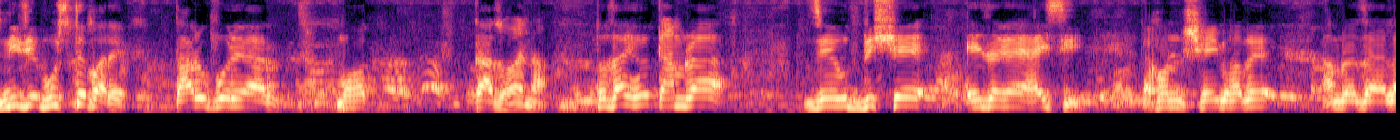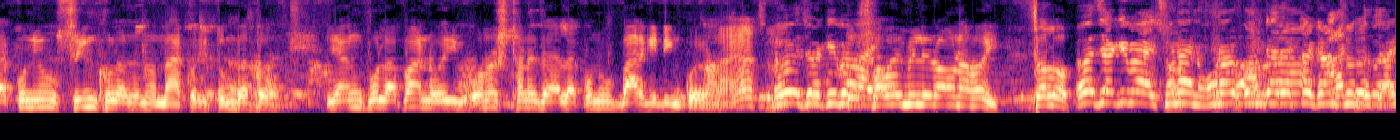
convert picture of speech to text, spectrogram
নিজে বুঝতে পারে তার উপরে আর মহৎ কাজ হয় না। তো যাই হোক আমরা যে উদ্দেশ্যে এই জায়গায় আইছি এখন সেইভাবে আমরা যাইলা কোনো শৃঙ্খলা যেন না করি। তোমরা তো ইয়াং পোলাপান ওই অনুষ্ঠানে যাইলা কোনো বার্গেটিং করো না হ্যাঁ? সবাই মিলে রওনা হই চলো। জাকি ভাই শোনেন ওনার কণ্ঠের একটা গান শুনতে চাই।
